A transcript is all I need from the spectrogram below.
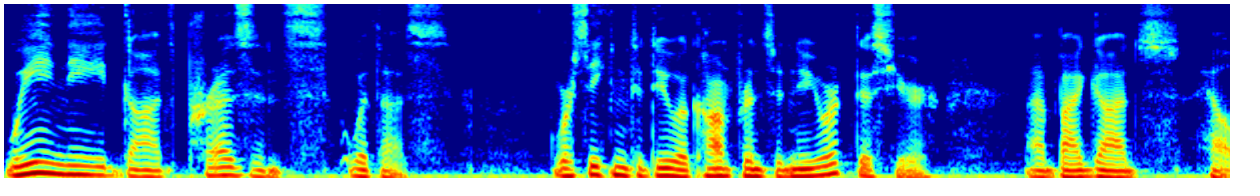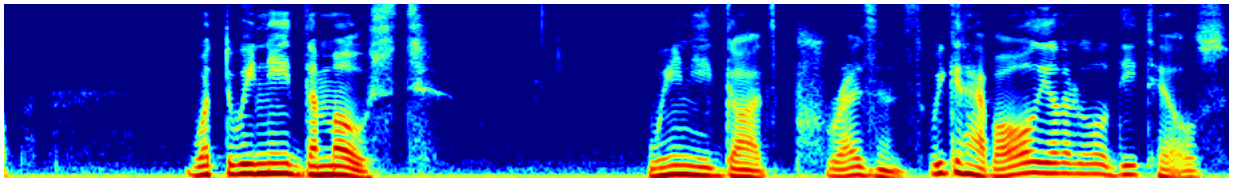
We need God's presence with us. We're seeking to do a conference in New York this year uh, by God's help. What do we need the most? We need God's presence. We can have all the other little details.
